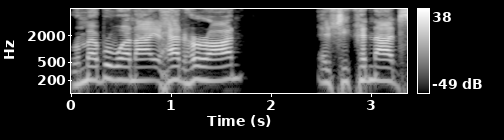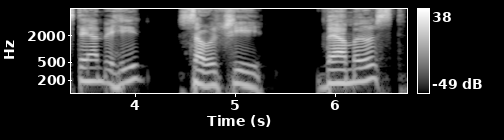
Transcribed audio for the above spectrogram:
Remember when I had her on and she could not stand the heat? So she vamoosed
